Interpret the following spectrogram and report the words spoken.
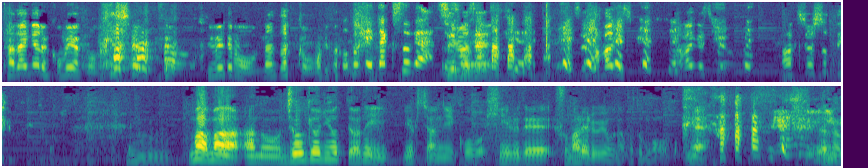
多大なるご迷惑をおかけしちゃうと、自分でもなんとなく思います。この下手くそが。すいません。浜口君、浜口君、爆笑しとって。うん、まあまああの状況によってはねゆきちゃんにこうヒールで踏まれるようなこともね あの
